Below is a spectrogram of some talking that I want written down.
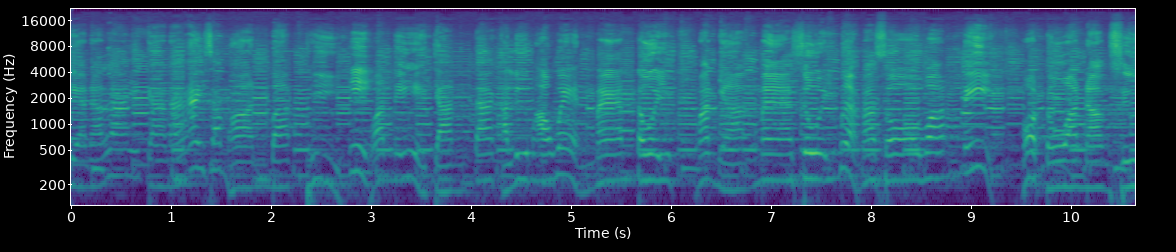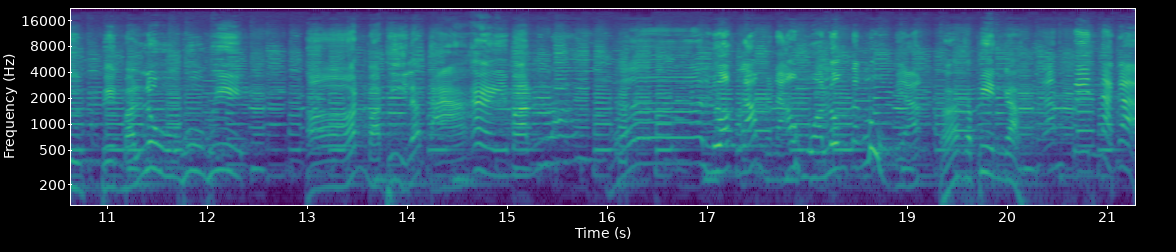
เพื่อเขียนอะไรกันให้สัมพันธ์บัดพี่นี่ วันนี้จันตาขลืมเอาแว่นแม่ตุย มันอย่างแม่ซุยเมื่อมาโซวันนี้เพ่อตัวหนังสือเป็นบรรลุผู้พี่หันมาที่แล้วตาให้มันไล่เออลวกล้ำนะเอาหัวลงตั้งลูกเนี่ยฮะกระปินกะจำเป็นนะกะ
